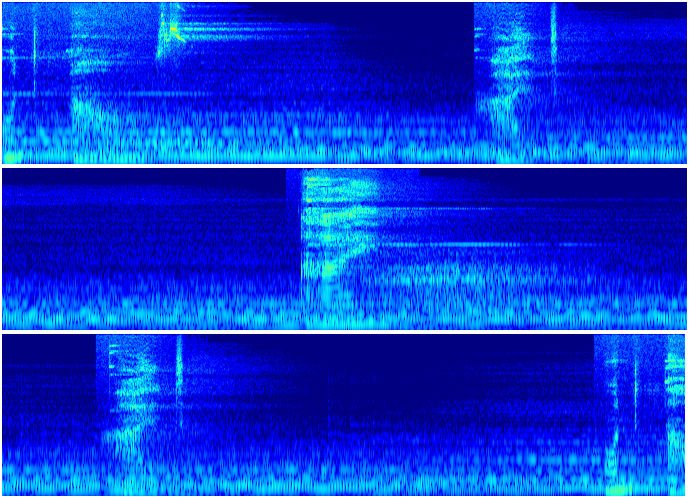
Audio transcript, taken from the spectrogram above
und aus. Halt. Ein. Halt. Und aus.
